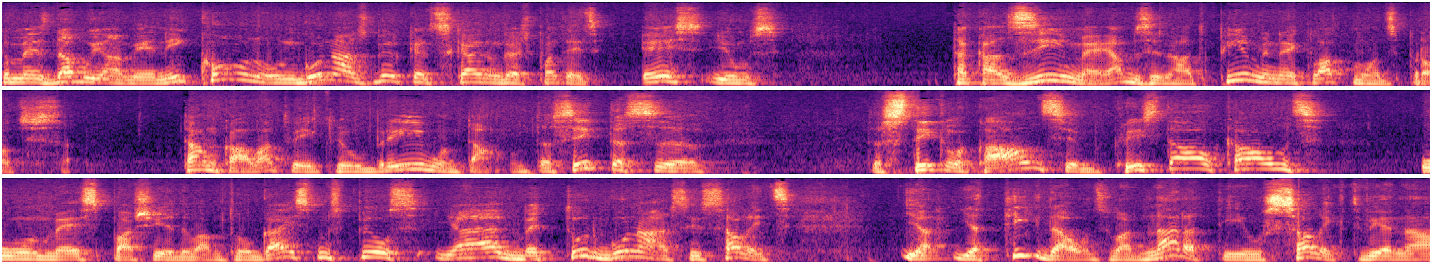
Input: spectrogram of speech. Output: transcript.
ka mēs dabūjām vienu ikonu, un Gunārs Birkets skaidri un gaiši pateica, es jums tā kā zīmēju apzināti pieminieku Latvijas procesam. Tam, kā Latvija kļuva brīva un tā. Un tas ir tas, tas stikla kalns, jeb kristāla kalns, un mēs paši iedavām to gaismas pilsētu jēgu, bet tur Gunārs ir salikts. Ja, ja tik daudz var narratīvu salikt vienā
